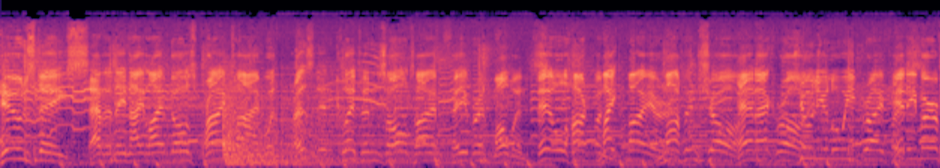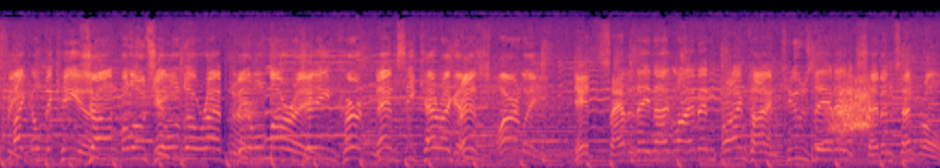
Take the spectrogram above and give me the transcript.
Tuesday, Saturday Night Live goes prime time with President Clinton's all-time favorite moment. Phil Hartman, Mike Myers, Martin Short, Dan Aykroyd, Julia Louis-Dreyfus, Eddie Murphy, Michael McKean, John Belushi, Gilda Radner, Bill Murray, Jane Curtin, Nancy Kerrigan, Chris Farley. It's Saturday Night Live in prime time, Tuesday at 8, 7 Central.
